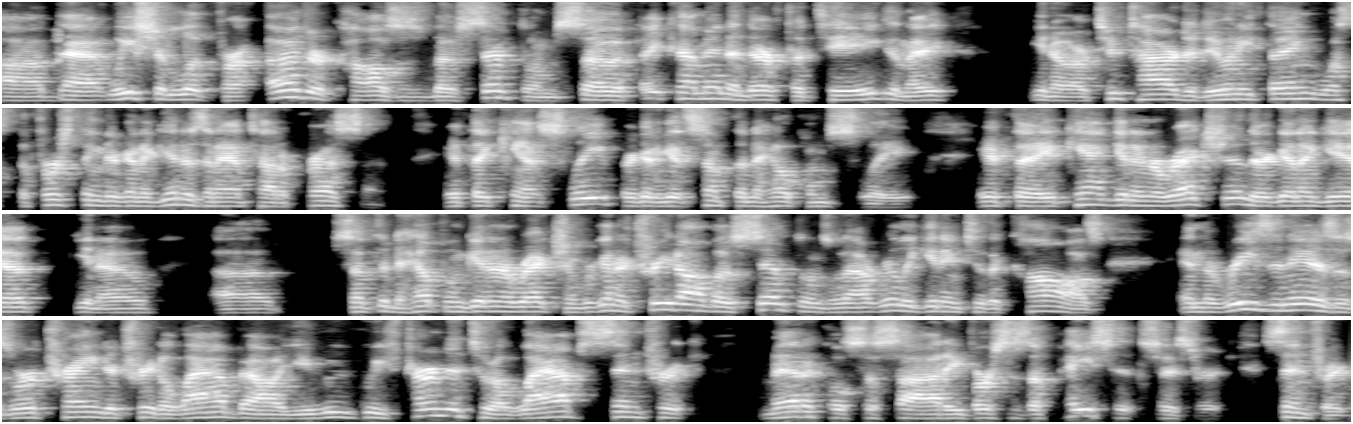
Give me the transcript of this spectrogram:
uh, that we should look for other causes of those symptoms. So if they come in and they're fatigued and they you know are too tired to do anything what's the first thing they're going to get is an antidepressant. If they can't sleep they're going to get something to help them sleep. If they can't get an erection they're going to get you know uh, something to help them get an erection. We're going to treat all those symptoms without really getting to the cause. And the reason is is we're trained to treat a lab value. We've turned into a lab centric medical society versus a patient centric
